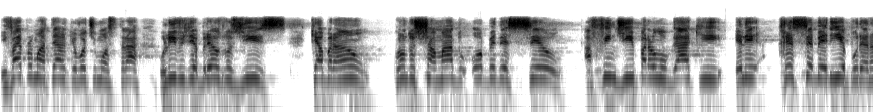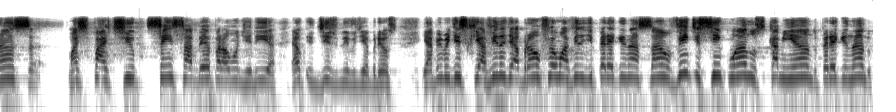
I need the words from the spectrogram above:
e vai para uma terra que eu vou te mostrar. O livro de Hebreus nos diz que Abraão, quando chamado, obedeceu, a fim de ir para um lugar que ele receberia por herança mas partiu sem saber para onde iria. É o que diz o livro de Hebreus. E a Bíblia diz que a vida de Abraão foi uma vida de peregrinação 25 anos caminhando, peregrinando,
